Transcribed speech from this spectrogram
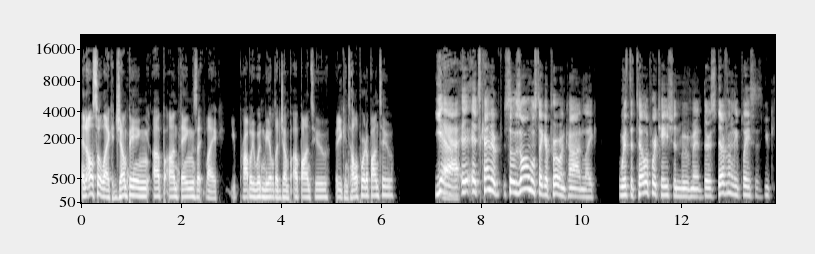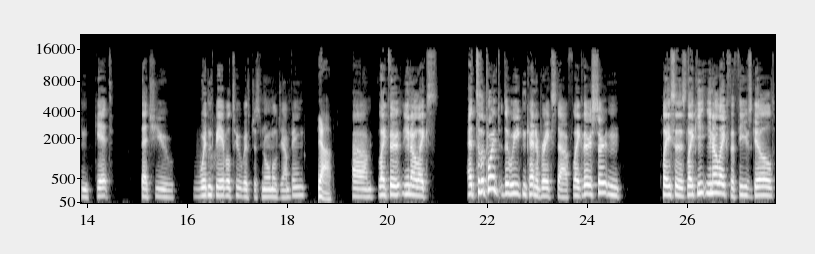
and also like jumping up on things that like you probably wouldn't be able to jump up onto, but you can teleport up onto. Yeah, it, it's kind of so it's almost like a pro and con. Like with the teleportation movement, there's definitely places you can get that you wouldn't be able to with just normal jumping. Yeah, Um, like there, you know, like at, to the point that you can kind of break stuff. Like there's certain places, like you, you know, like the thieves guild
